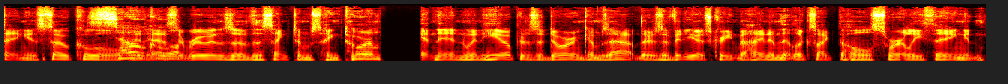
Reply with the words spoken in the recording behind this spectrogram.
thing is so cool. So it has the ruins of the Sanctum Sanctorum And then when he opens the door and comes out, there's a video screen behind him that looks like the whole swirly thing. And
